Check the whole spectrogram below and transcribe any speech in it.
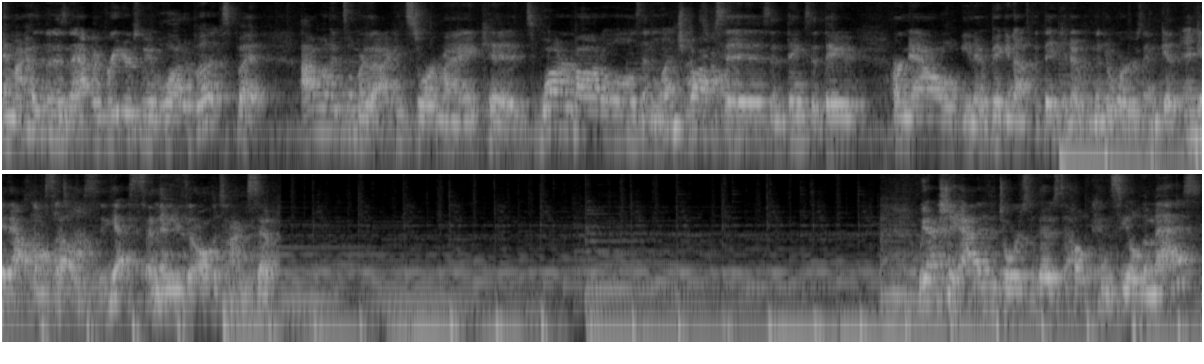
and, my husband is an avid reader, so we have a lot of books, but I wanted somewhere that I could store my kids' water bottles and lunch boxes and things that they are now, you know, big enough that they can open the doors and get And get out all the themselves. Yes, and they use it all the time. So we actually added the doors to those to help conceal the mess.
